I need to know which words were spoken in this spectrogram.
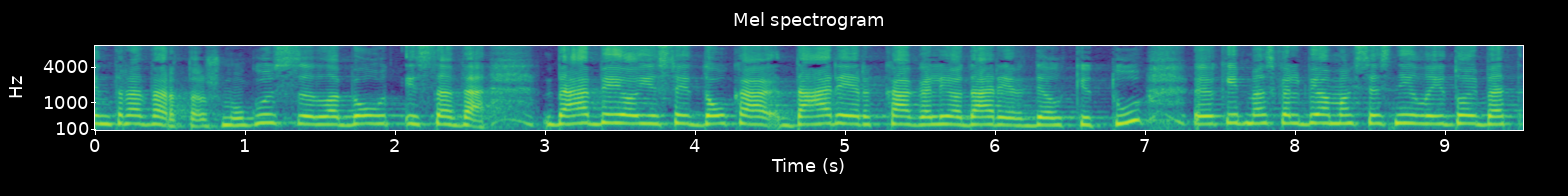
intravertas, žmogus labiau į save. Be abejo, jisai daug ką darė ir ką galėjo darė ir dėl kitų, e, kaip mes kalbėjome ankstesniai laidoj, bet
